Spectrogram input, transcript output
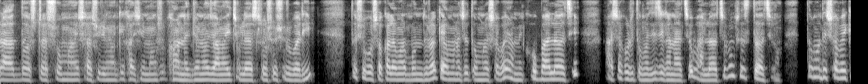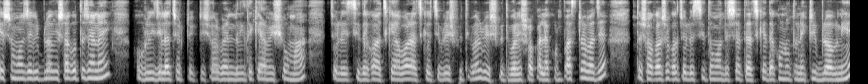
রাত দশটার সময় শাশুড়ি মাকে খাসির মাংস খাওয়ানোর জন্য জামাই চলে আসলো শ্বশুর বাড়ি তো শুভ সকাল আমার বন্ধুরা। কেমন আছো তোমরা সবাই? আমি খুব ভালো আছি। আশা করি তোমরা যে যেখানে আছো ভালো আছো এবং সুস্থ আছো। তোমাদের সবাইকে সমাজারি ব্লগে স্বাগত জানাই। হুগলি জেলা ছোট্ট একটি শহর ব্যান্ডেল থেকে আমি সোমা চলে এসেছি। দেখো, আজকে আবার, আজকে হচ্ছে বৃহস্পতিবার। বৃহস্পতিবারের সকাল এখন পাঁচটা বাজে। তো সকাল সকাল চলে এসেছি তোমাদের সাথে। আজকে দেখো নতুন একটি ব্লগ নিয়ে।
